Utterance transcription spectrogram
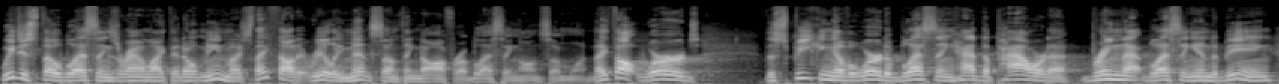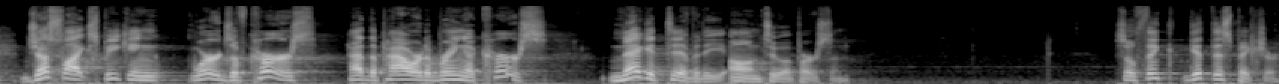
We just throw blessings around like they don't mean much. They thought it really meant something to offer a blessing on someone. They thought words The speaking of a word of blessing had the power to bring that blessing into being, just like speaking words of curse had the power to bring a curse, negativity onto a person. So think get this picture.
